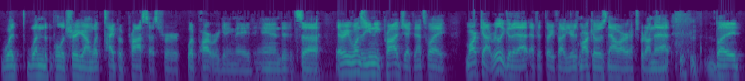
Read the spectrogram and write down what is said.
what when to pull the trigger on what type of process for what part we're getting made. And it's uh, everyone's a unique project, and that's why Mark got really good at that after 35 years. Marco is now our expert on that, but it,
